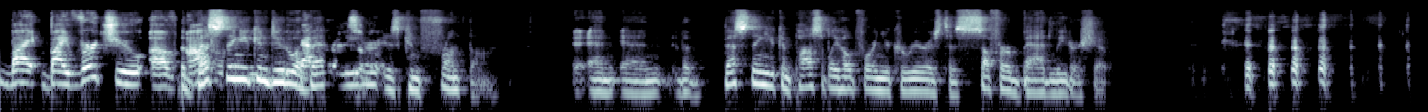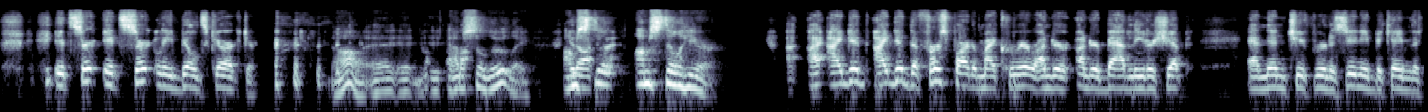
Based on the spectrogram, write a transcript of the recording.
by by virtue of the best thing you can do to a bad leader is confront them and and the best thing you can possibly hope for in your career is to suffer bad leadership. it cer- it certainly builds character. oh, it, it, absolutely. I'm you know, still I'm still here. I, I did I did the first part of my career under under bad leadership, and then Chief Brunacini became the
